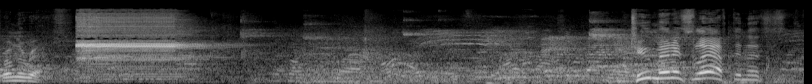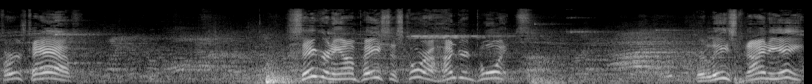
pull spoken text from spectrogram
from the refs. Two minutes left in the first half. Sigourney on pace to score 100 points. Or at least 98.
